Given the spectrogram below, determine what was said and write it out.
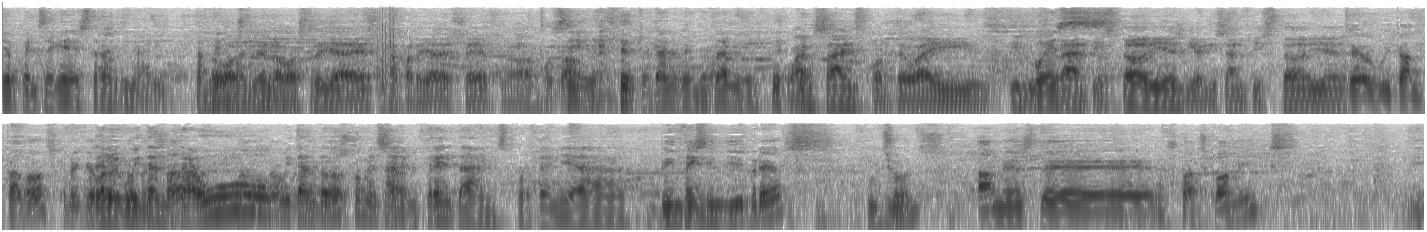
jo penso que és extraordinari. Lo el vostre, van- lo vostre ja és una parella de fets, no? Sí, totalment, totalment. Quants anys porteu ahí il·lustrant Pues- històries, guionitzant històries... Del 82, crec que Del va començar. 81 82 començarem, 30 anys portem ja... 25 llibres junts, a més d'uns quants còmics i,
